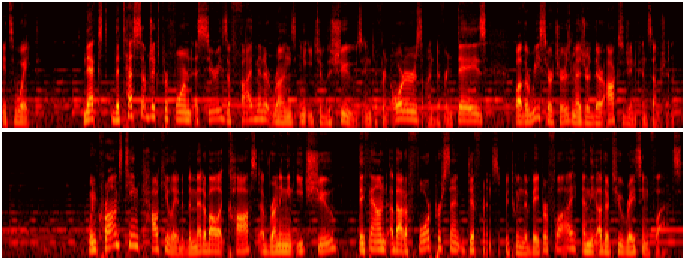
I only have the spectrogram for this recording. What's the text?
its weight. Next, the test subjects performed a series of five minute runs in each of the shoes in different orders on different days, while the researchers measured their oxygen consumption. When Kram's team calculated the metabolic cost of running in each shoe, they found about a 4% difference between the Vaporfly and the other two racing flats.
